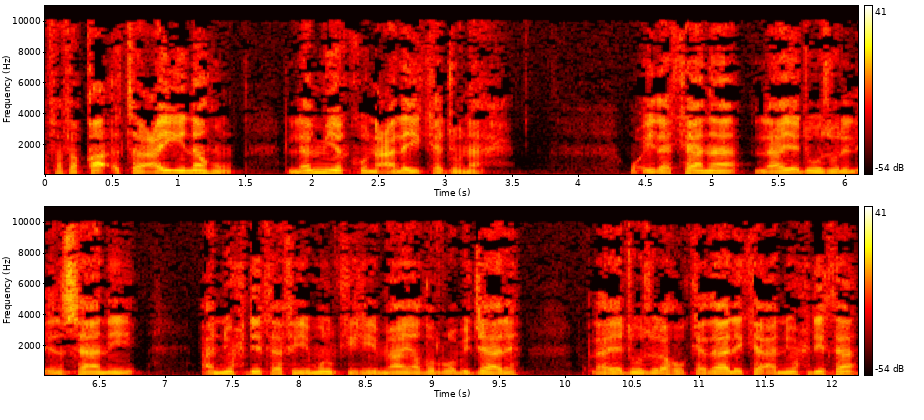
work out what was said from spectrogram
ففقأت عينه لم يكن عليك جناح. وإذا كان لا يجوز للإنسان أن يحدث في ملكه ما يضر بجاره فلا يجوز له كذلك أن يحدث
